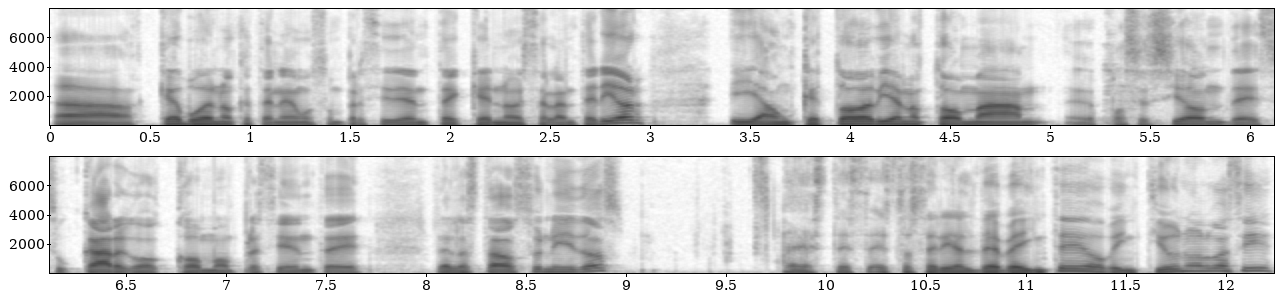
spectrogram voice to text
Ah, qué bueno que tenemos un presidente que no es el anterior y aunque todavía no toma eh, posesión de su cargo como presidente de los Estados Unidos, este, esto sería el de 20 o 21, algo así.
